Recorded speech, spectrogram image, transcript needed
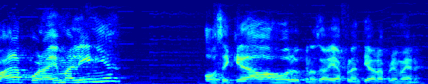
va por la misma línea o se queda abajo de lo que nos había planteado la primera.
